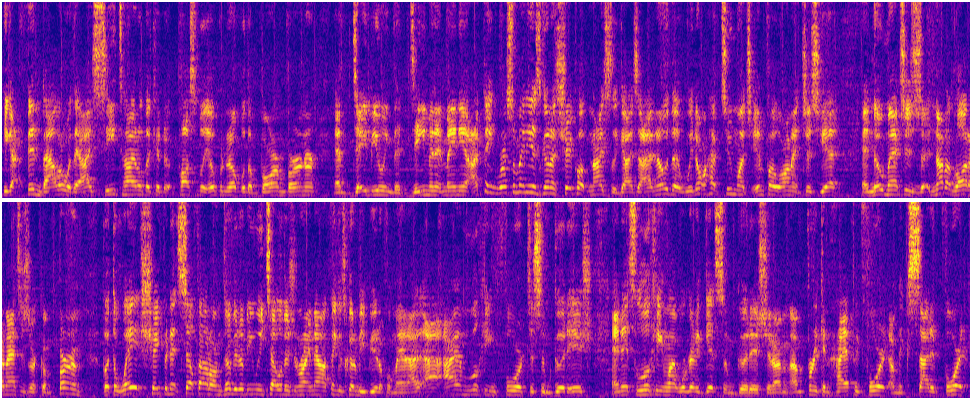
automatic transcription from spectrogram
You got Finn Balor with the IC title that could possibly open it up with a barn burner and debuting the Demon at Mania. I think WrestleMania is going to shape up nicely, guys. I know that we don't have too much info on it just yet, and no matches, not a lot of matches are confirmed, but the way it's shaping itself out on WWE television right now, I think it's going to be beautiful, man. I, I, I am looking forward to some good-ish, and it's looking like we're going to get some good-ish, and I'm, I'm freaking happy for it. I'm excited for it,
